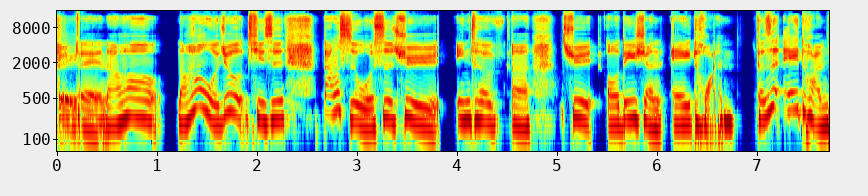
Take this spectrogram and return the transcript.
对对，然后然后我就其实当时我是去 inter 呃。去 audition A 团，可是 A 团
